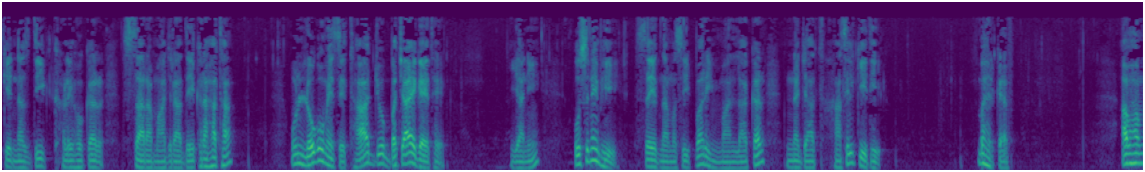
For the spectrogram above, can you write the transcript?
کے نزدیک کھڑے ہو کر سارا ماجرا دیکھ رہا تھا، ان لوگوں میں سے تھا جو بچائے گئے تھے۔ یعنی اس نے بھی سیدنا مسیح پر ایمان لا کر نجات حاصل کی تھی۔ بہرکیف۔ اب ہم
